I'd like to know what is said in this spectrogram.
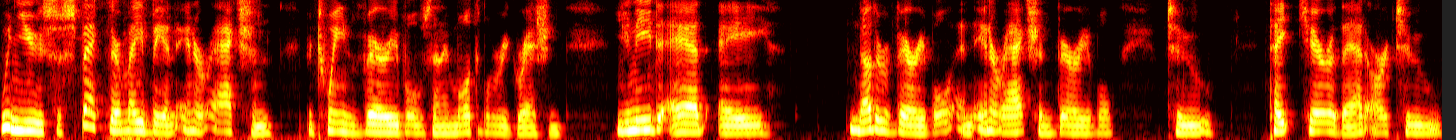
When you suspect there may be an interaction between variables in a multiple regression, you need to add a, another variable, an interaction variable, to take care of that or to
